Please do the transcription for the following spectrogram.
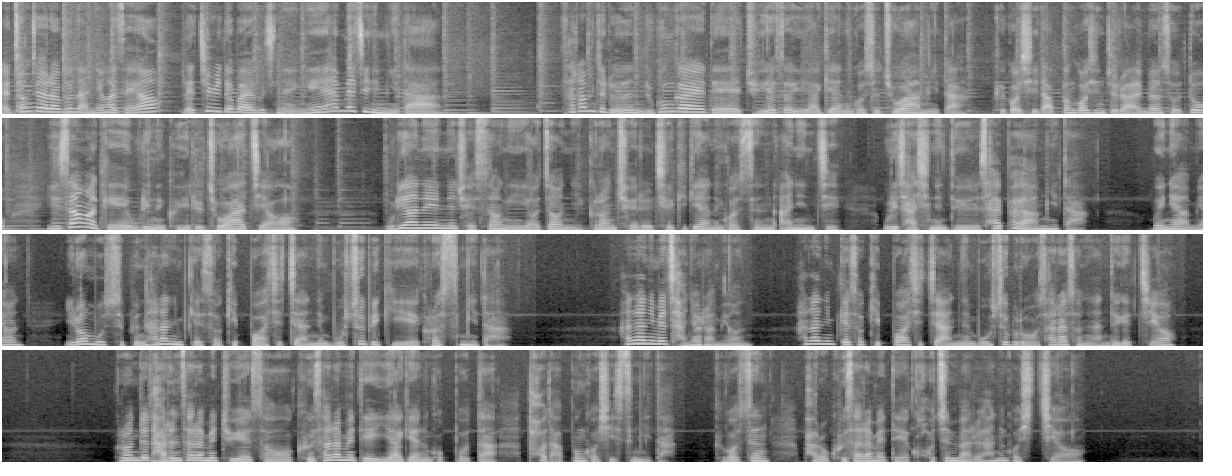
애청자 여러분 안녕하세요. Let's Read the Bible 진행의 한매진입니다. 사람들은 누군가에 대해 뒤에서 이야기하는 것을 좋아합니다. 그것이 나쁜 것인 줄 알면서도 이상하게 우리는 그 일을 좋아하지요. 우리 안에 있는 죄성이 여전히 그런 죄를 즐기게 하는 것은 아닌지 우리 자신은 늘 살펴야 합니다. 왜냐하면 이런 모습은 하나님께서 기뻐하시지 않는 모습이기에 그렇습니다. 하나님의 자녀라면 하나님께서 기뻐하시지 않는 모습으로 살아서는 안 되겠지요? 그런데 다른 사람의 뒤에서 그 사람에 대해 이야기하는 것보다 더 나쁜 것이 있습니다. 그것은 바로 그 사람에 대해 거짓말을 하는 것이지요.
